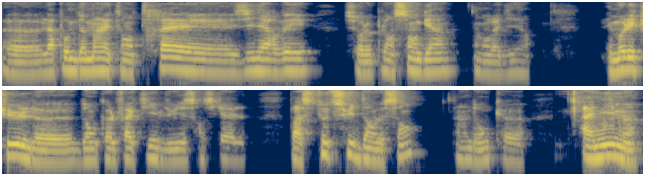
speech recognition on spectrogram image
euh, la paume de main étant très innervée sur le plan sanguin, on va dire. Les molécules euh, donc olfactives du essentiel passent tout de suite dans le sang, hein, donc animent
